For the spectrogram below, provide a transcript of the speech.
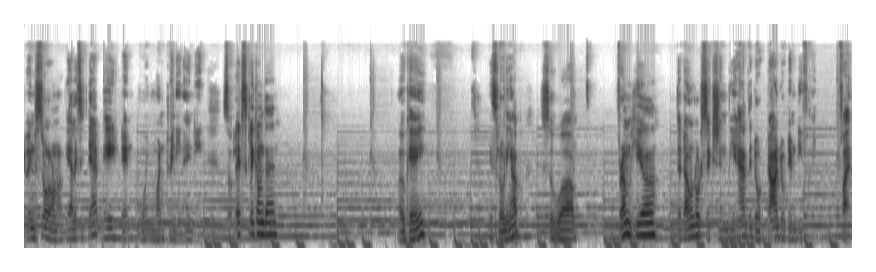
to install on our Galaxy Tab A 10.1 2019. So let's click on that okay. It's loading up. So uh, from here the download section we have the dot .tar.md file file.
